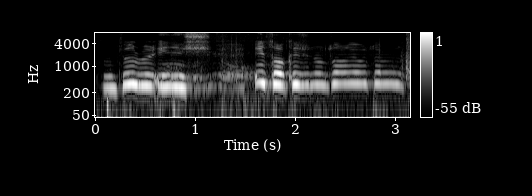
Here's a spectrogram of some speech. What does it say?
Önce bir iniş. Evet arkadaşlar sonra görüşürüz.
